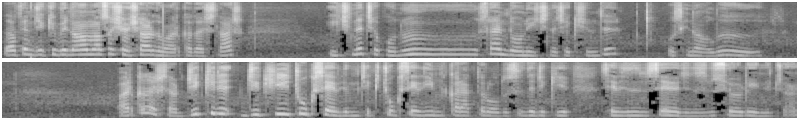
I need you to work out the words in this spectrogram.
Zaten Jackie beni almazsa şaşardım arkadaşlar. İçine çek onu. Sen de onu içine çek şimdi. O seni alır. Arkadaşlar Jackie'yi Jackie'yi çok sevdim. Jackie çok sevdiğim bir karakter oldu. Siz de Jackie'yi sevdiğiniz mi sevmediğiniz söyleyin lütfen.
